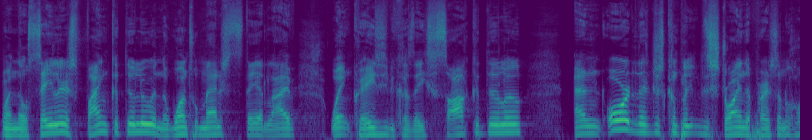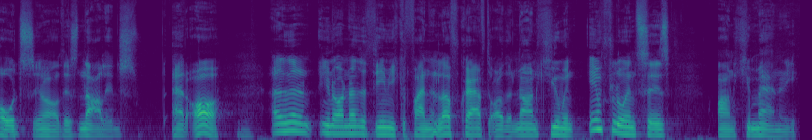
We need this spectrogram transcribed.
when those sailors find Cthulhu and the ones who managed to stay alive went crazy because they saw Cthulhu, and or they're just completely destroying the person who holds you know this knowledge at all. And then you know another theme you can find in Lovecraft are the non-human influences on humanity.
